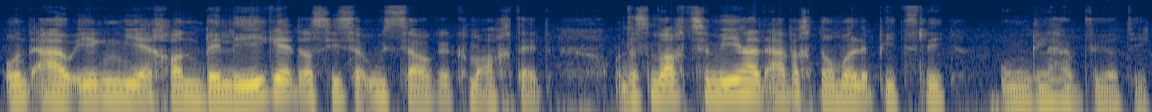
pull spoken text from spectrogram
und auch irgendwie kann belegen, dass sie so Aussagen gemacht hat. Und das macht es für mich halt einfach nochmal ein bisschen unglaubwürdig.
